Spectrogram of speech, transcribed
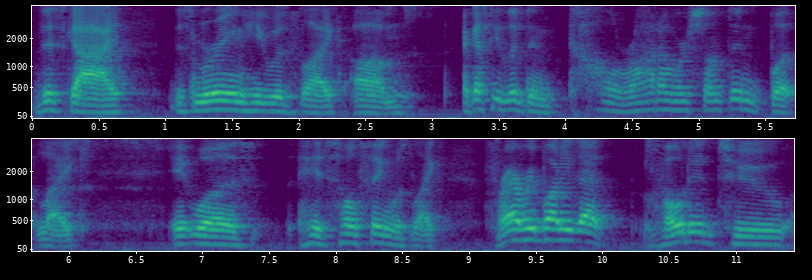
this guy, this Marine, he was like, um, I guess he lived in Colorado or something, but like, it was his whole thing was like, for everybody that voted to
